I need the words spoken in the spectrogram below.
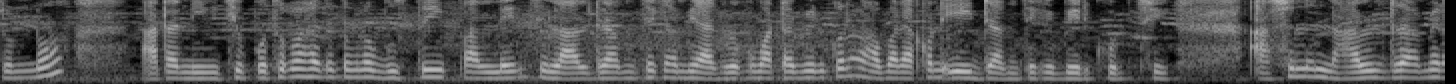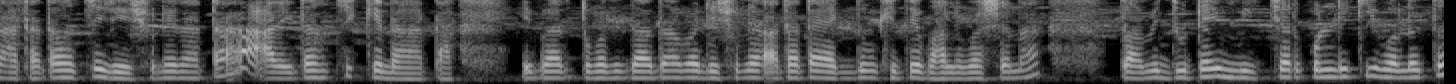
জন্য আটা নিয়ে নিচ্ছি। প্রথমে হয়তো তোমরা বুঝতেই পারলে যে লাল ড্রাম থেকে আমি একরকম আটা বের করলাম, আবার এখন এই ড্রাম থেকে বের করছি। আসলে লাল ড্রামের আটাটা হচ্ছে রেশনের আটা আর এটা হচ্ছে কেনা আটা। এবার তোমাদের দাদা আবার রেশনের আটাটা একদম খেতে ভালোবাসে না। তো আমি দুটাই মিক্সচার করলে কি বলো তো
